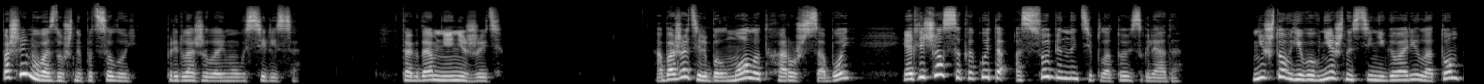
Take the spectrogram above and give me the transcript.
«Пошли ему воздушный поцелуй», — предложила ему Василиса. «Тогда мне не жить». Обожатель был молод, хорош собой и отличался какой-то особенной теплотой взгляда. Ничто в его внешности не говорило о том,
